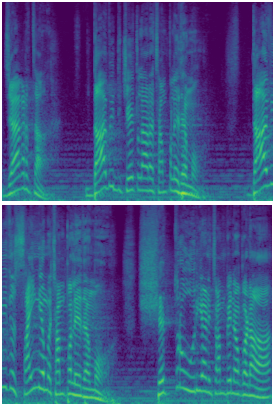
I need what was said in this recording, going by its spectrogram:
జాగ్రత్త. దావీదు చేతులారా చంపలేదేమో. దావీదు సైన్యము చంపలేదేమో. శత్రు ఉరియాని చంపినా కూడా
